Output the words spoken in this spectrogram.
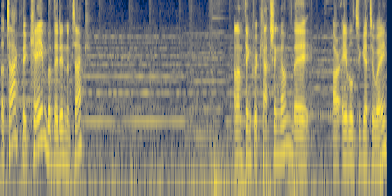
attack. They came, but they didn't attack. I don't think we're catching them. They are able to get away.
